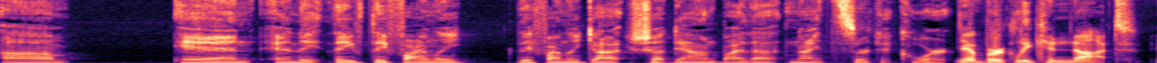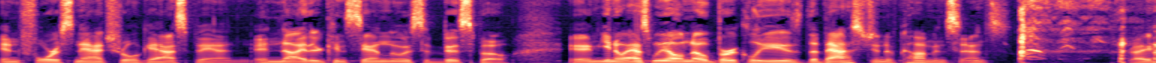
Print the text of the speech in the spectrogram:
um, and and they they they finally they finally got shut down by the Ninth Circuit Court. Yeah, Berkeley cannot enforce natural gas ban, and neither can San Luis Obispo. And you know, as we all know, Berkeley is the bastion of common sense, right?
